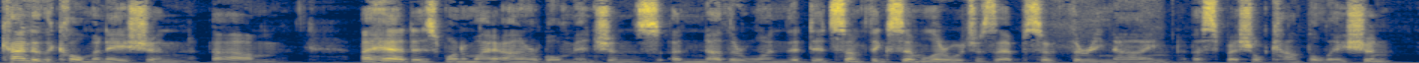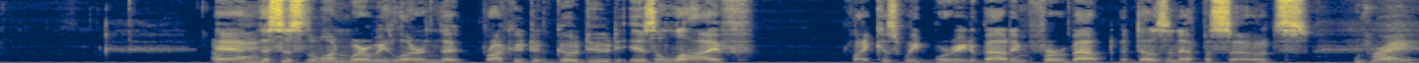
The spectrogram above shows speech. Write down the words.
kind of the culmination. Um, I had as one of my honorable mentions another one that did something similar, which was episode 39, a special compilation. Okay. And this is the one where we learn that Rakugo Dude is alive, like, because we'd worried about him for about a dozen episodes, Right.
